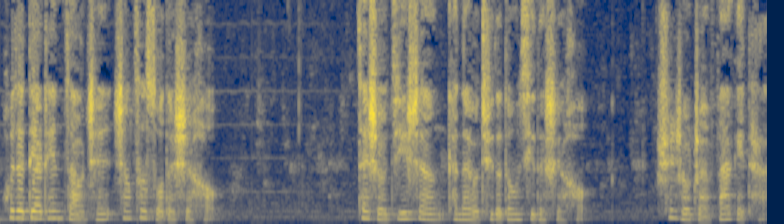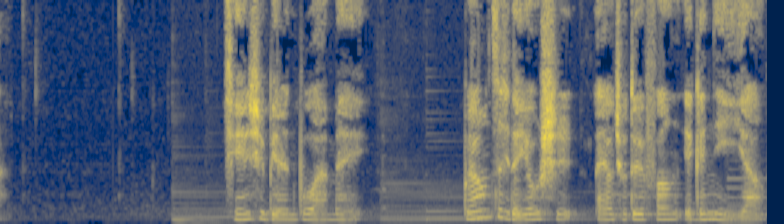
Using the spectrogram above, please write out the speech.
会在第二天早晨上厕所的时候，在手机上看到有趣的东西的时候，顺手转发给他。请允许别人的不完美，不要用自己的优势来要求对方也跟你一样。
